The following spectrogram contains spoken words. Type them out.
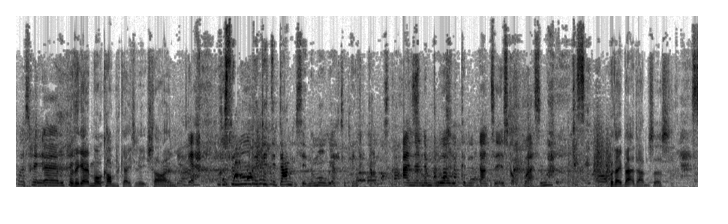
what else did we do? Uh, we Were they getting more complicated each time? yeah, Because the more they did the dancing, the more we had to think of dancing. and then the more we couldn't dance, it just got worse and worse. Were they better dancers? Yes.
